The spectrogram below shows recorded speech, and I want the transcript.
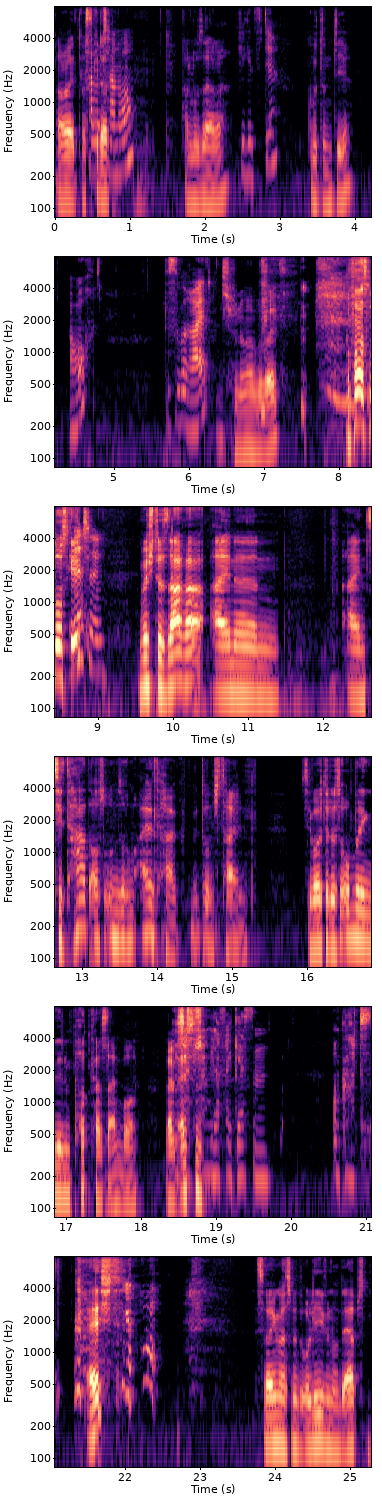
Alright, was Hallo geht ab? Tano, Hallo Sarah. wie geht's dir? Gut und dir? Auch? Bist du bereit? Ich bin immer bereit. Bevor es losgeht, möchte Sarah einen, ein Zitat aus unserem Alltag mit uns teilen. Sie wollte das unbedingt in den Podcast einbauen. Beim Ich Essen. schon wieder vergessen. Oh Gott. Echt? Es war irgendwas mit Oliven und Erbsen.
